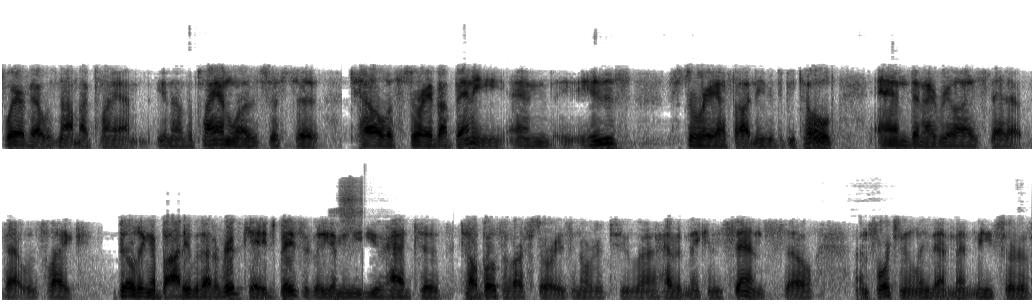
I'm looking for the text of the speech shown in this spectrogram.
swear that was not my plan. You know, the plan was just to tell a story about Benny and his story I thought needed to be told. And then I realized that uh, that was like building a body without a rib cage, basically. I mean, you had to tell both of our stories in order to uh, have it make any sense. So, unfortunately, that meant me sort of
